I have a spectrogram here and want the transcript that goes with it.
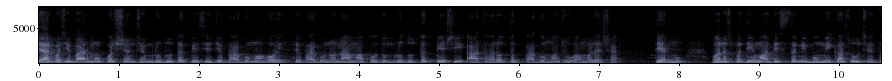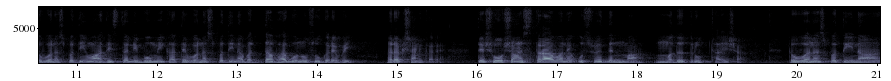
ત્યાર પછી બારમો ક્વેશ્ચન છે, મૃદુતક પેશી જે ભાગોમાં હોય તે ભાગોનું નામ આપો તો મૃદુતક પેશી આધારોતક ભાગોમાં જોવા મળે છે. તેરમું, વનસ્પતિઓમાં અધિસ્તરની ભૂમિકા શું છે? તો વનસ્પતિઓમાં અધિસ્તરની ભૂમિકા તે વનસ્પતિના બધા ભાગોનું શું કરે ભાઈ? રક્ષણ કરે. તે શોષણ સ્ત્રાવ અને ઉત્સેદનમાં મદદરૂપ થાય છે. તો વનસ્પતિના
